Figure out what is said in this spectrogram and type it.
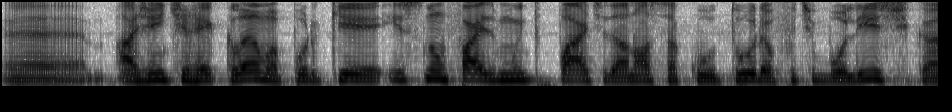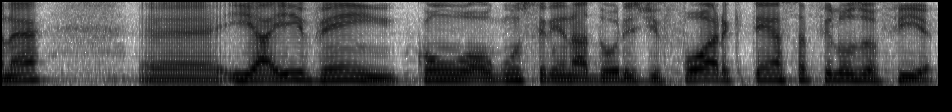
É, a gente reclama porque isso não faz muito parte da nossa cultura futebolística, né? É, e aí vem com alguns treinadores de fora que tem essa filosofia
